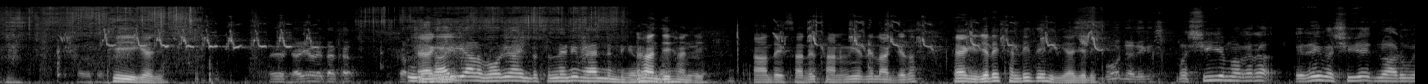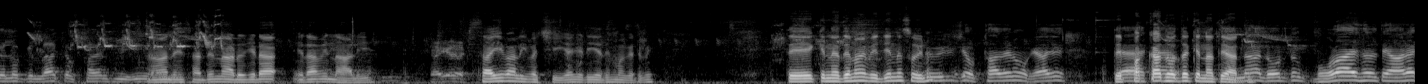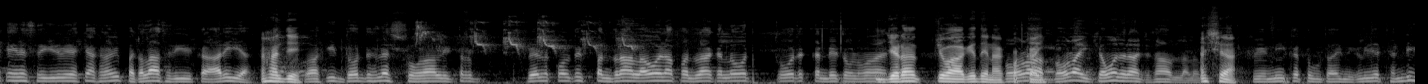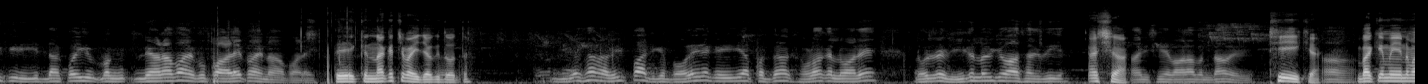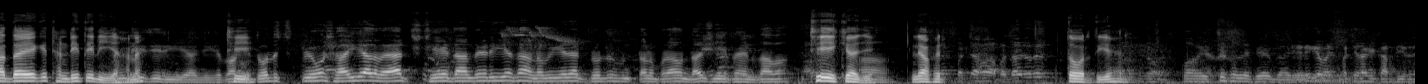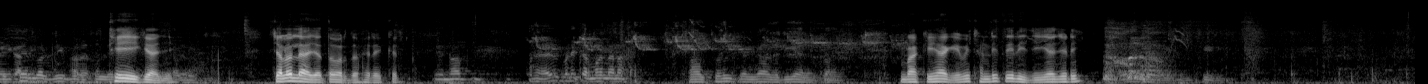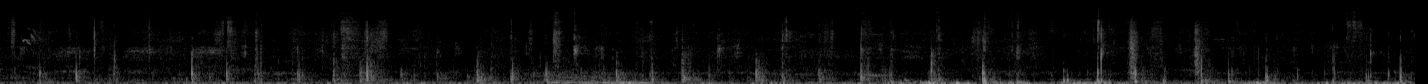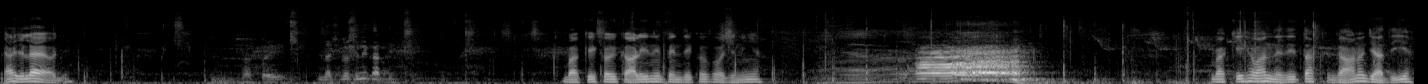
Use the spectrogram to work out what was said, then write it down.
ਠੀਕ ਹੈ ਜੀ। ਸ਼ਾਹੀ ਵਾਲ ਬੋਰੀਆਂ ਦੱਸਣੇ ਨਹੀਂ ਮੈਂ ਦਿੰਦੀਆਂ। ਹਾਂਜੀ ਹਾਂਜੀ। ਆ ਦੇਖ ਸਾਡੇ ਥਣ ਵੀ ਇਹਦੇ ਲਾਗੇ ਤਾਂ ਹੈਗੀ ਜਿਹੜੀ ਠੰਡੀ ਤੇ ਹੀ ਆ ਜਿਹੜੀ। ਮੱਛੀ ਜੇ ਮਗਰ ਇਹਦੇ ਹੀ ਮੱਛੀ ਦੇ ਨਾੜੂ ਗਿੱਲਾ ਚੌਥਾ ਆ ਦੇਖ ਸਾਡੇ ਨਾੜੂ ਜਿਹੜਾ ਇਹਦਾ ਵੀ ਨਾਲ ਹੀ ਹੈ ਸਾਈ ਵਾਲੀ ਵੱਛੀ। ਆ ਜਿਹੜੀ ਇਹਦੇ ਮਗਰ ਵੀ। ਤੇ ਕਿੰਨੇ ਦਿਨ ਹੋਏ ਵੀਰ ਜੀ ਨੇ ਸੋਈ ਨੂੰ? ਵੀ ਚੌਥਾ ਦਿਨ ਹੋ ਗਿਆ ਜੇ। ਤੇ ਪੱਕਾ ਦੁੱਧ ਕਿੰਨਾ ਤਿਆਰ ਨਾ ਦੁੱਧ ਬੋਲਾ ਇਸ ਵੇਲੇ ਤਿਆਰ ਹੈ ਕਿਸੇ ਨੇ ਸਰੀਰ ਵੇਖ ਕੇ ਆਖਣਾ ਵੀ ਪਤਲਾ ਸਰੀਰ ਕਰ ਹੀ ਆ। ਹਾਂਜੀ। ਬਾਕੀ ਦੁੱਧ ਹਲੇ 16 ਲੀਟਰ ਬਿਲਕੁਲ ਤੇ 15 ਲਾਓ ਜਿਹੜਾ 15 ਕਿਲੋ ਉਹ ਤੇ ਕੰਡੇ ਤੋਲਵਾ ਜਿਹੜਾ ਚਵਾ ਕੇ ਦੇਣਾ ਪੱਕਾ ਹੀ। ਬੋਲਾ ਹੀ ਚੌਂ ਦਿਨਾਂ ਚ ਹਿਸਾਬ ਲਾ ਲਓ। ਅੱਛਾ। ਇੰਨੀ ਕਤੂਤ ਵਾਲੀ ਨਿਕਲੀ ਤੇ ਠੰਡੀ ਧੀਰੀ ਜਿੱਦਾਂ ਕੋਈ ਨਿਆਣਾ ਭਾਵੇਂ ਕੋਈ ਪਾਲੇ ਭਾਵੇਂ ਨਾ ਪਾਲੇ। ਤੇ ਕਿੰਨਾ ਕੁ ਚਵਾਈ ਜਾਊਗੀ ਦੁੱਧ? ਜਿਹੜੇ ਸਾਨਾ ਵੀ ਭੱਜ ਕੇ ਬੋਲੇ ਤੇ ਗਈ ਆ 15 16 ਕਿਲੋਆਂ ਦੇ ਦੁੱਧ ਦੇ 20 ਕਿਲੋ ਵੀ ਜਵਾ ਸਕਦੀ ਹੈ ਅੱਛਾ। ਹਾਂਜੀ ਛੇ ਵਾਲਾ ਬੰਦਾ ਹੋਵੇ ਵੀ। ਠੀਕ ਹੈ ਹਾਂ। ਬਾਕੀ ਮੇਨ ਵਾਦਾ ਇਹ ਕਿ ਠੰਡੀ ਧੀਰੀ ਆ ਹਨਾ? ਜੀ ਜੀ ਹਾਂਜੀ ਤੇ ਬਾਕੀ ਦੁੱਧ ਪਿਓਰ ਸ਼ਾਹੀ ਵਾਲ ਵੈ ਛੇ ਦੰਦ ਜਿਹੜੀ ਹੈ ਨਾਲ ਵੀ ਇਹਦਾ ਦੁੱਧ ਤੁਹਾਨੂੰ ਪਤਾ ਹੁੰਦਾ 6 ਪੈਂਟ ਦਾ ਵਾ। ਠੀਕ ਹੈ ਜੀ। ਹਾਂ। ਲਿਆ ਫਿਰ। ਤੋਰ ਦਈਏ ਫਿਰ। ਭਾਵੇਂ ਇੱਥੇ ਥੱਲੇ ਫੇਰ ਬੈਠ ਜਿਹੜੀ ਕਿ ਬੱਚੇ ਦਾ ਕੀ ਕਰਦੀ ਤੇ ਨਹੀਂ ਕਰਦੀ ਮਰਜ਼ੀ ਪਰ ਥੱਲੇ ਠੀਕ ਹੈ ਜੀ। ਚਲੋ ਲੈ ਜਾ ਤੋਰ ਦੋ ਫਿਰ ਇੱਕ। ਇਹਨਾਂ ਹੈ ਵੀ ਬੜੀ ਕਰਮਾਂ ਦਾ ਨਾ ਹਾਂ ਥੋੜੀ ਚੰਗਾ ਵਧੀਆ ਲੱਗਾ। ਬਾਕੀ ਹੈਗੀ ਵੀ ਠੰਡੀ ਧੀਰੀ ਜੀ ਆ ਜਿਹੜੀ। ਅੱਜ ਲੈ ਆਓ ਜੀ। ਕੋਈ ਲੁਸ਼ ਨਹੀਂ ਕਰਦੀ। ਬਾਕੀ ਕੋਈ ਕਾਲੀ ਨਹੀਂ ਪੈਂਦੀ ਕੋਈ ਕੁਝ ਨਹੀਂ ਆ। ਬਾਕੀ ਹਵਾਨੇ ਦੀ ਤੱਕ ਗਾਂ ਨੂੰ ਜ਼ਿਆਦੀ ਆ।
